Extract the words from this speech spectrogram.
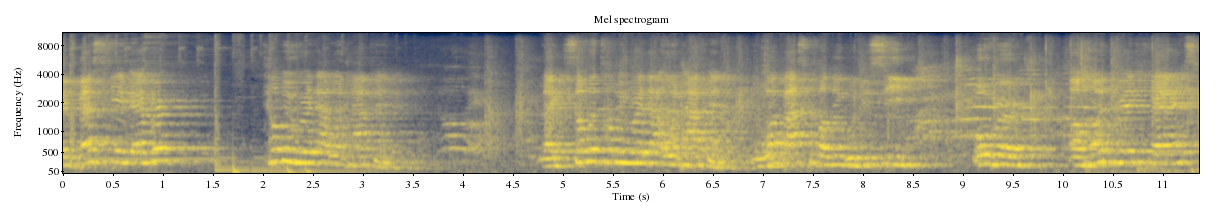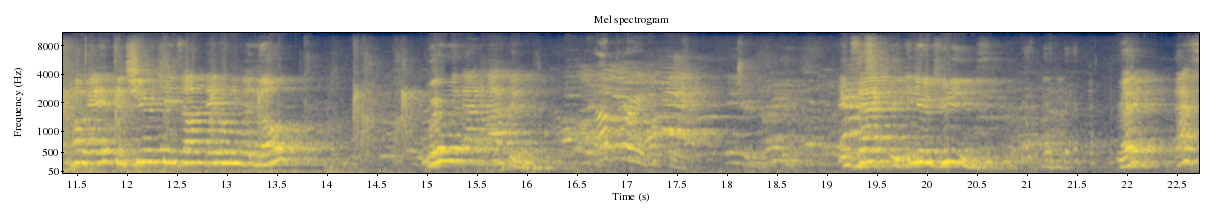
like best game ever, tell me where that would happen. Like someone tell me where that would happen. In what basketball league would you see over a hundred fans come in to cheer kids on they don't even know? Where would that happen? Exactly, in your dreams. Right? That's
